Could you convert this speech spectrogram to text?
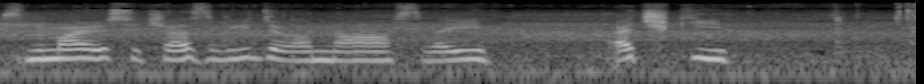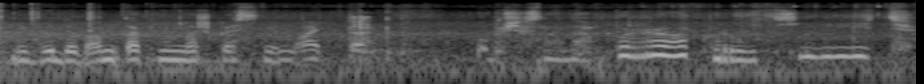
Снимаю сейчас видео на свои очки. Не буду вам так немножко снимать. Так, оп, сейчас надо прокрутить.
